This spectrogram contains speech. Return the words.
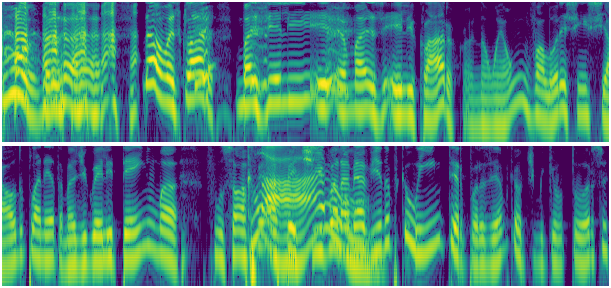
tu, não, mas claro, mas ele, é, mas ele, claro, não é um valor essencial do planeta, mas eu digo, ele tem uma função Claro. afetiva na minha vida, porque o Inter, por exemplo, que é o time que eu torço,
